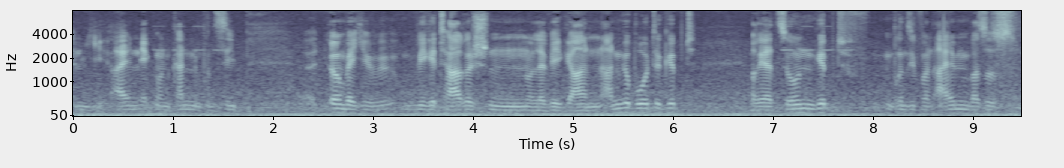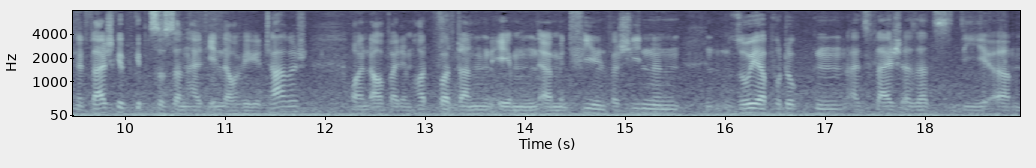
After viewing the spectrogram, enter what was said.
in allen Ecken und Kanten im Prinzip äh, irgendwelche vegetarischen oder veganen Angebote gibt, Variationen gibt. Im Prinzip von allem, was es mit Fleisch gibt, gibt es das dann halt eben auch vegetarisch. Und auch bei dem Hotpot dann eben äh, mit vielen verschiedenen Sojaprodukten als Fleischersatz, die ähm,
